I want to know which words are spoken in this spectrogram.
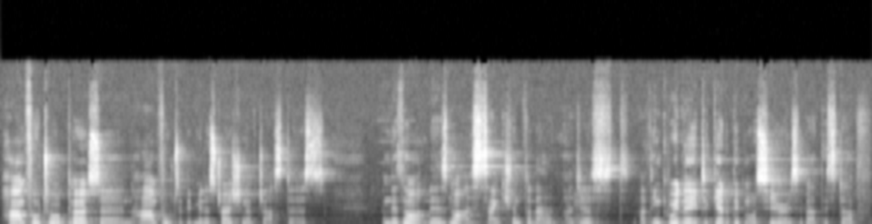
harmful to a person, harmful to the administration of justice, and there's not there's not a sanction for that. I just I think we need to get a bit more serious about this stuff.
